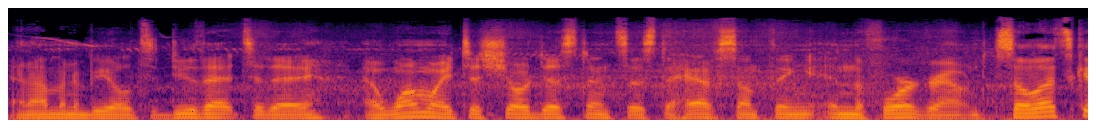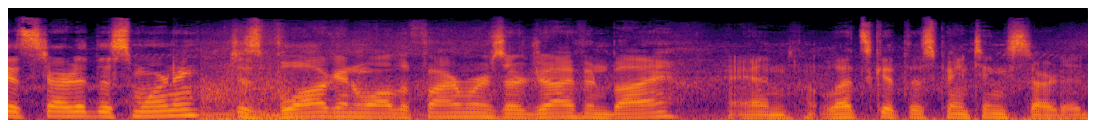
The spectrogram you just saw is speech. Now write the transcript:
And I'm gonna be able to do that today. And one way to show distance is to have something in the foreground. So let's get started this morning. Just vlogging while the farmers are driving by and let's get this painting started.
